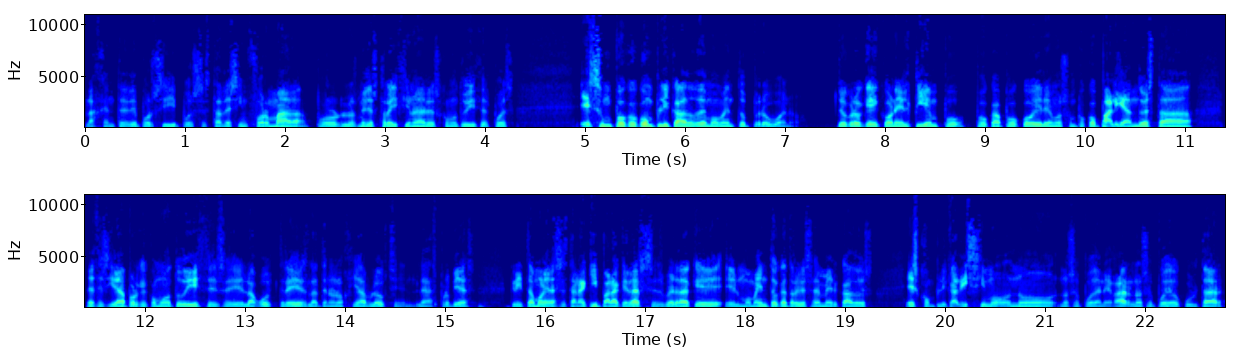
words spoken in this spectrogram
la gente de por sí pues está desinformada por los medios tradicionales, como tú dices, pues es un poco complicado de momento, pero bueno, yo creo que con el tiempo, poco a poco, iremos un poco paliando esta necesidad, porque como tú dices, eh, la Web3, la tecnología blockchain, las propias criptomonedas están aquí para quedarse. Es verdad que el momento que atraviesa el mercado es, es complicadísimo, no, no se puede negar, no se puede ocultar,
